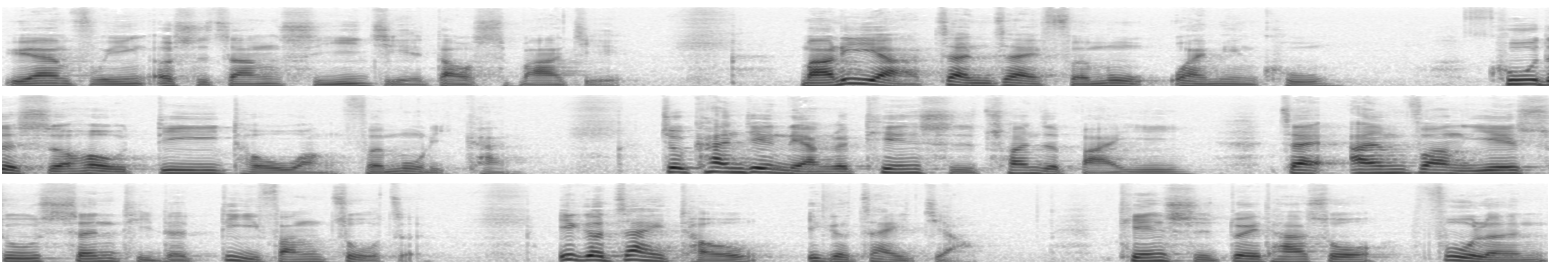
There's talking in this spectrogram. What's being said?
约翰福音二十章十一节到十八节。玛利亚站在坟墓外面哭，哭的时候低头往坟墓里看，就看见两个天使穿着白衣，在安放耶稣身体的地方坐着，一个在头，一个在脚。天使对他说。妇人，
